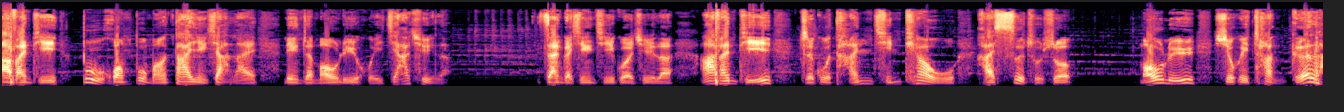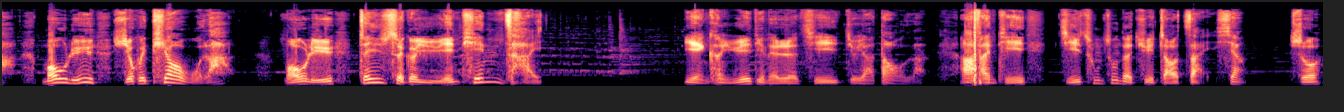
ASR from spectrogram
阿凡提不慌不忙答应下来，领着毛驴回家去了。三个星期过去了，阿凡提只顾弹琴跳舞，还四处说：“毛驴学会唱歌了，毛驴学会跳舞了，毛驴真是个语言天才。”眼看约定的日期就要到了，阿凡提急匆匆的去找宰相，说：“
